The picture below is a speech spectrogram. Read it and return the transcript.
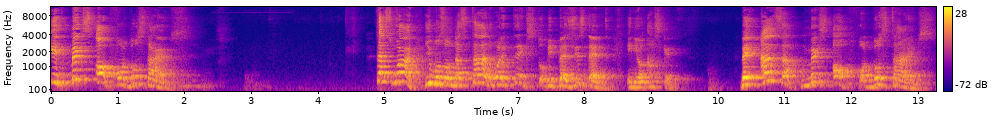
it makes up for those times. That's why you must understand what it takes to be persistent in your asking. The answer makes up for those times.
